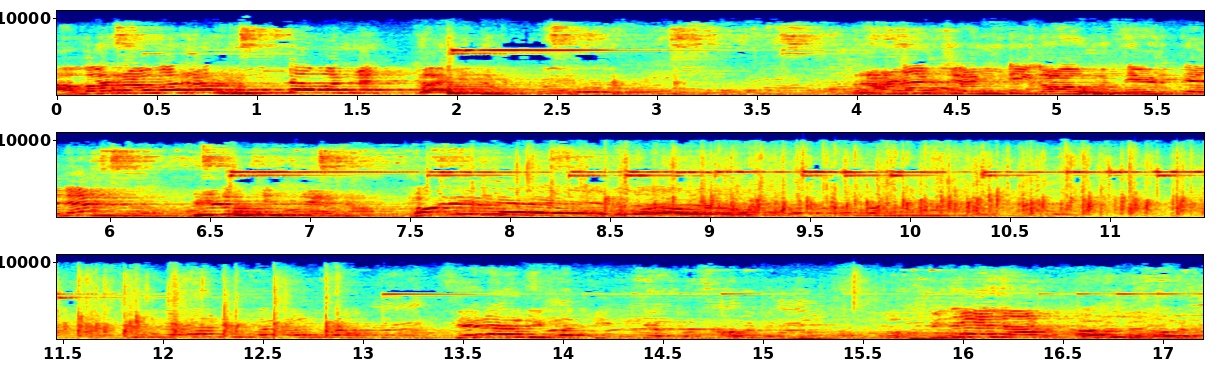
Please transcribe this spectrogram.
ಅವರವರ ವೃಂದವನ್ನ ಕಡಿದು ರಣಚಂಡಿಗಾಹುತಿಡ್ತೇನೆ ಬಿಡುತ್ತಿದ್ದೇನೆ ಸೇನಾಧಿಪತಿ ಹೌದು. ಹೌದು ಹೌದು.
